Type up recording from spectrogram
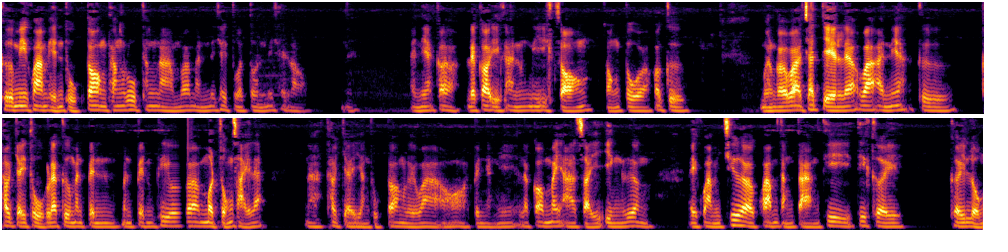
คือมีความเห็นถูกต้องทั้งรูปทั้งนามว่ามันไม่ใช่ตัวตนไม่ใช่เรานะอันเนี้ยก็แล้วก็อีกอันมีอีกสองสองตัวก็คือ เหมือนกับว่าชัดเจนแล้วว่าอันเนี้ยคือเข้าใจถูกแล้วคือมันเป็นมันเป็นที่ว่าหมดสงสัยแล้วนะเข้าใจอย่างถูกต้องเลยว่าอ๋อเป็นอย่างนี้แล้วก็ไม่อาศัยอิงเรื่องไอ้ความเชื่อความต่างๆที่ที่เคย เคยหลง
